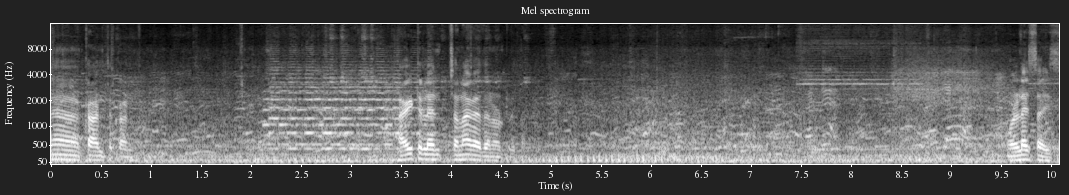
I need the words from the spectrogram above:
ಹಾಂ, ಕಾಣ್ತು ಕಾಣ್ತು. ಹೈಟ್ ಲೆಂತ್ ಚೆನ್ನಾಗದ ನೋಡ್ರಿ ಒಳ್ಳೆ ಸೈಜ್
